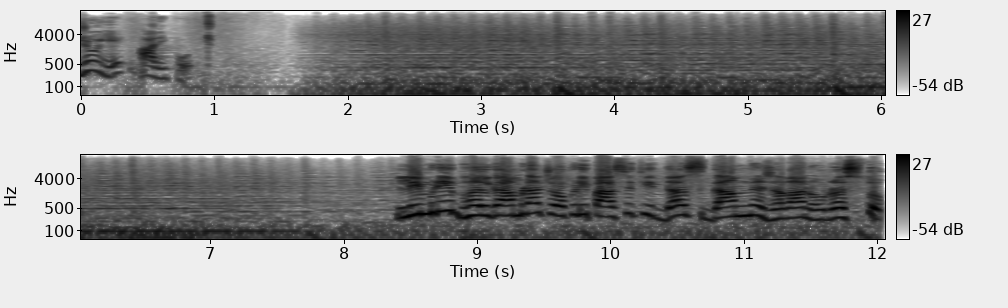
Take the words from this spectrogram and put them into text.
જોઈએ આ રિપોર્ટ. લીંબડી ભલગામડા ચોકડી પાસેથી દસ ગામને જવાનો રસ્તો.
